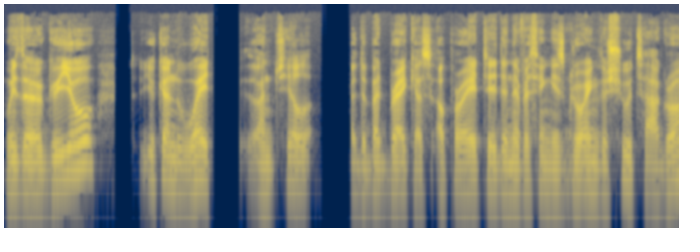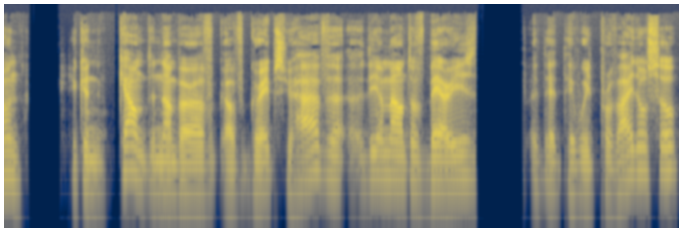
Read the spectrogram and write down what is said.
With the Guyot, you can wait until the bud break has operated and everything is growing, the shoots are grown. You can count the number of, of grapes you have, uh, the amount of berries that they will provide also,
